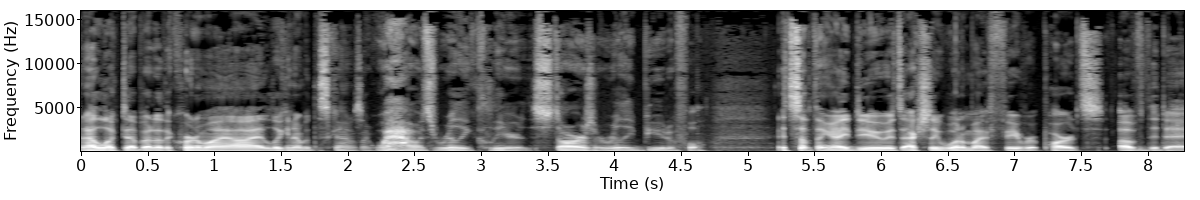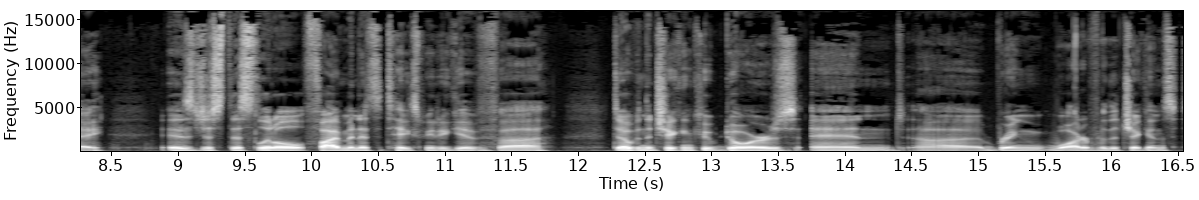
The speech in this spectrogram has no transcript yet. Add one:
and I looked up out of the corner of my eye, looking up at the sky. And I was like, "Wow, it's really clear. The stars are really beautiful." It's something I do. It's actually one of my favorite parts of the day. Is just this little five minutes it takes me to give uh, to open the chicken coop doors and uh, bring water for the chickens.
